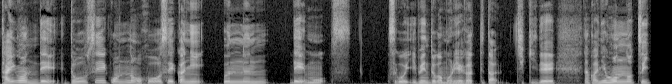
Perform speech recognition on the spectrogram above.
台湾で同性婚の法制化にうんぬんでもう、すごいイベントが盛り上がってた時期で、なんか日本のツイッ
